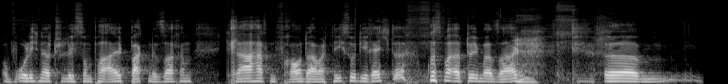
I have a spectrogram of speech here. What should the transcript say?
Obwohl ich natürlich so ein paar altbackene Sachen, klar hatten Frauen damals nicht so die Rechte, muss man natürlich mal sagen. ähm,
